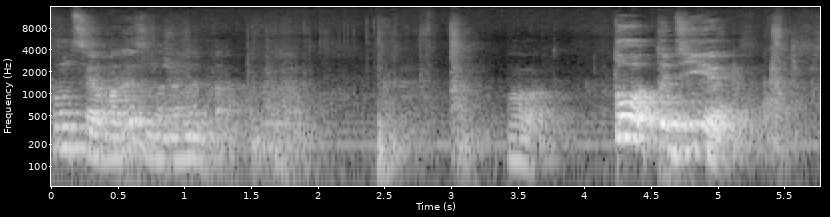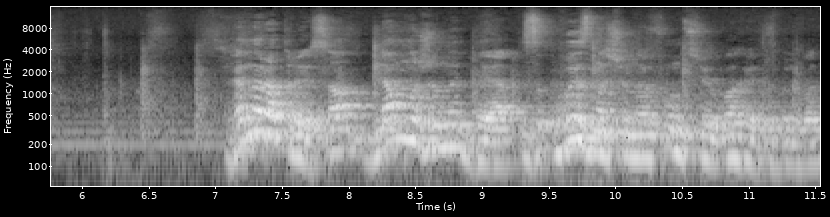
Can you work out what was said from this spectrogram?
функція ваги з множини Б. То тоді генератриса для множини D з визначеною функцією ваги WD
